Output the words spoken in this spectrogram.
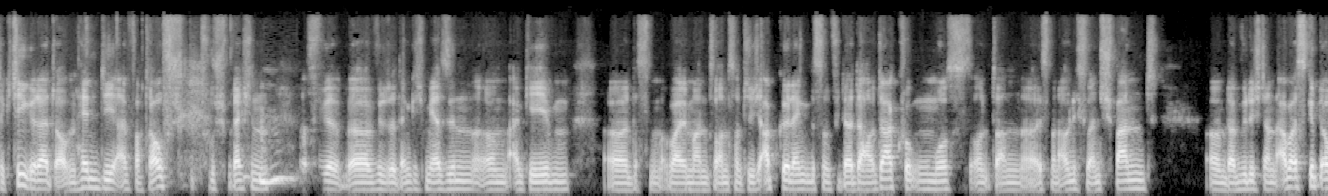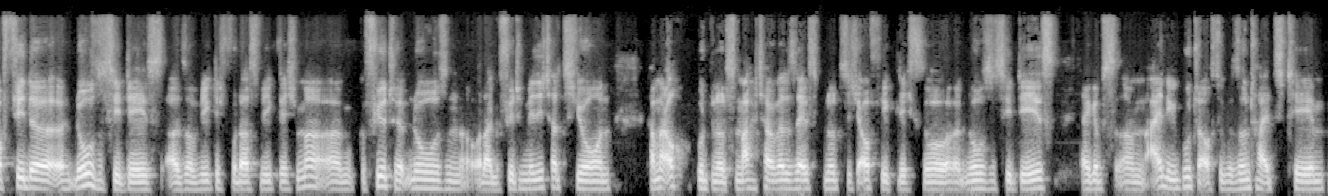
Diktiergerät, auf dem Handy einfach drauf zu sprechen. Mhm. Das wir, äh, würde, denke ich, mehr Sinn ähm, ergeben, äh, dass, weil man sonst natürlich abgelenkt ist und wieder da und da gucken muss und dann äh, ist man auch nicht so entspannt. Ähm, da würde ich dann, aber es gibt auch viele Hypnose-CDs, also wirklich, wo das wirklich immer ähm, geführte Hypnosen oder geführte Meditation kann man auch gut benutzen. Mache ich teilweise selbst, benutze ich auch wirklich so Hypnose-CDs. Da gibt es ähm, einige gute, auch so Gesundheitsthemen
